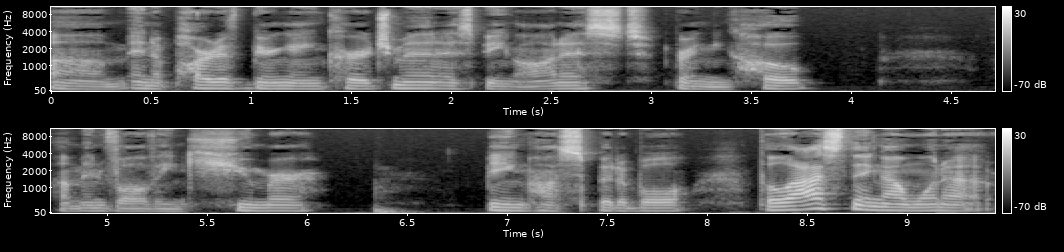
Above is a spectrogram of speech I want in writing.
Um, and a part of bringing encouragement is being honest, bringing hope, um, involving humor, being hospitable. The last thing I want to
